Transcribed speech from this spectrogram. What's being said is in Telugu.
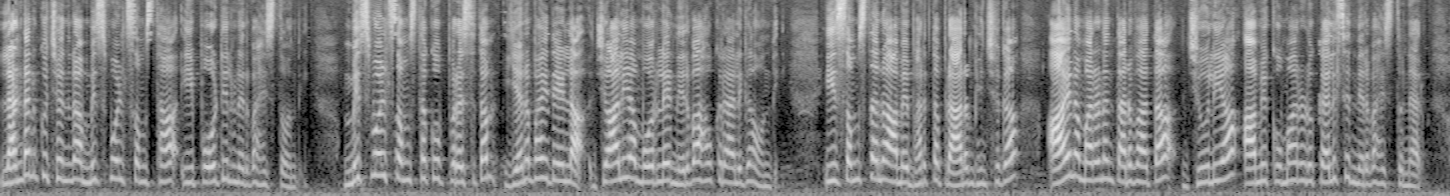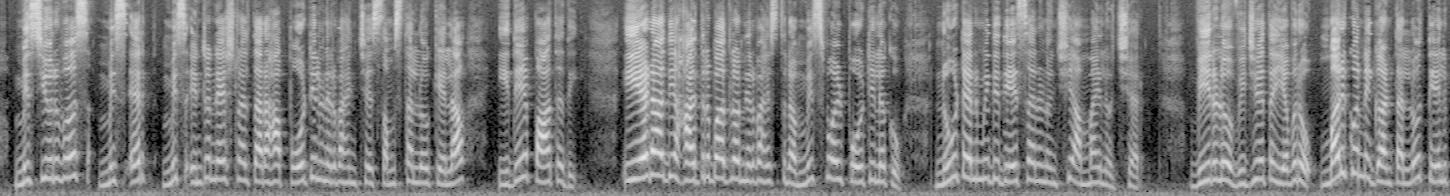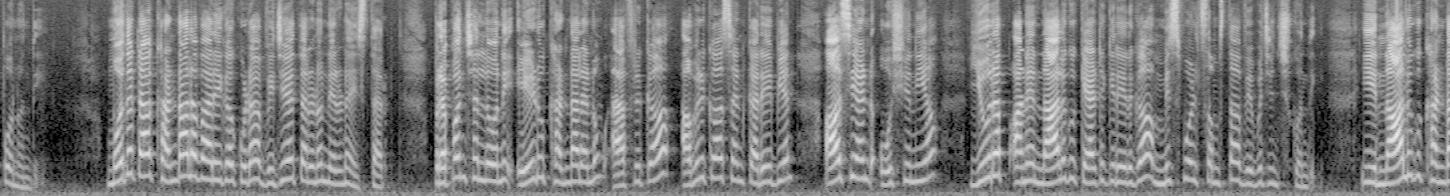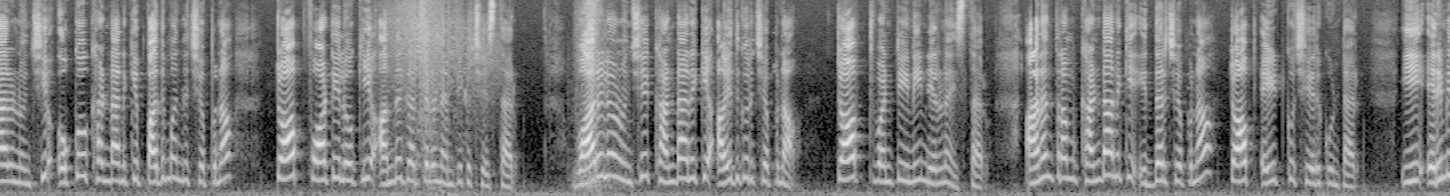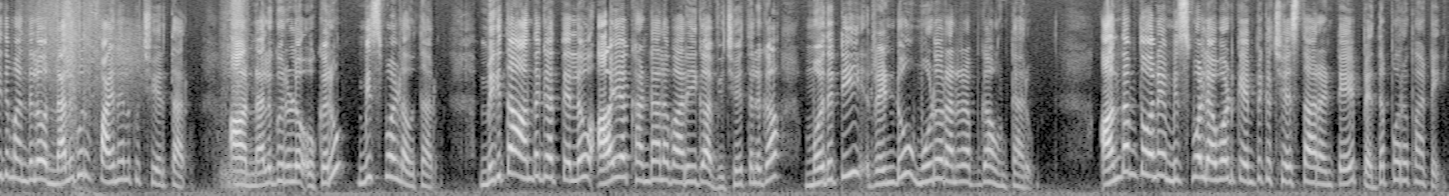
లండన్కు చెందిన మిస్ వరల్డ్ సంస్థ ఈ పోటీలు నిర్వహిస్తోంది. మిస్ వరల్డ్ సంస్థకు ప్రస్తుతం ఎనభైదేళ్ళ జాలియా మోర్లే నిర్వాహకురాలిగా ఉంది. ఈ సంస్థను ఆమె భర్త ప్రారంభించగా ఆయన మరణం తర్వాత జూలియా ఆమె కుమారుడు కలిసి నిర్వహిస్తున్నారు. Miss Universe Miss Earth Miss International తరహా పోటీలు నిర్వహించే సంస్థల్లోకెలా ఇదే పాతది. ఈ ఏడాది హైదరాబాద్లో నిర్వహిస్తున్న మిస్ వరల్డ్ పోటీలకు నూట ఎనిమిది దేశాల నుంచి అమ్మాయిలు వచ్చారు. వీరిలో విజేత ఎవరో మరికొన్ని గంటల్లో తేలిపోనుంది. మొదట ఖండాల వారీగా కూడా విజేతలను నిర్ణయిస్తారు. ప్రపంచంలోని ఏడు ఖండాలను Africa Americas and Caribbean Asia and Oceania Europe అనే నాలుగు కేటగిరీలుగా మిస్ వరల్డ్ సంస్థ విభజించుకుంది. ఈ నాలుగు ఖండాల నుంచి ఒక్కో ఖండానికి పది మంది చొప్పున టాప్ ఫార్టీలోకి అందగత్తెలను ఎంపిక చేస్తారు. వారిలో నుంచి ఖండానికి ఐదుగురు చెప్పున టాప్ ట్వంటీని నిర్ణయిస్తారు. అనంతరం ఖండానికి ఇద్దరు చెప్పున టాప్ ఎయిట్కు చేరుకుంటారు. ఈ ఎనిమిది మందిలో నలుగురు ఫైనల్కు చేరుతారు. ఆ నలుగురిలో ఒకరు మిస్ వరల్డ్ అవుతారు. మిగతా అందగత్తెల్లో ఆయా ఖండాల వారీగా విజేతలుగా మొదటి రెండు మూడో రన్నరప్గా ఉంటారు. అందంతోనే మిస్ వరల్డ్ అవార్డుకు ఎంపిక చేస్తారంటే పెద్ద పొరపాటే.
